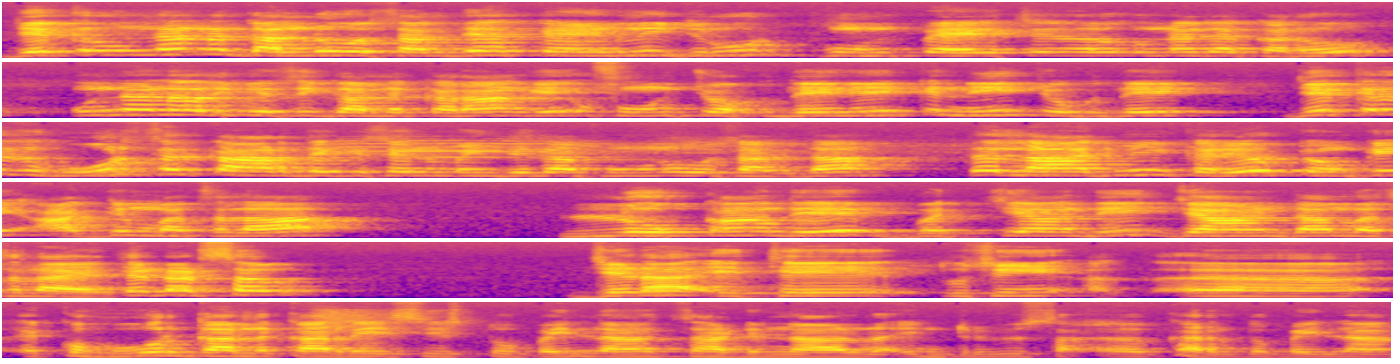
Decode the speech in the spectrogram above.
ਜੇਕਰ ਉਹਨਾਂ ਨਾਲ ਗੱਲ ਹੋ ਸਕਦੀ ਹੈ ਕਾਈਂਡਲੀ ਜਰੂਰ ਫੋਨ ਪੈਕ ਉਹਨਾਂ ਦਾ ਕਰੋ। ਉਹਨਾਂ ਨਾਲ ਵੀ ਅਸੀਂ ਗੱਲ ਕਰਾਂਗੇ, ਉਹ ਫੋਨ ਚੁੱਕਦੇ ਨੇ ਕਿ ਨਹੀਂ ਚੁੱਕਦੇ। ਜੇਕਰ ਹੋਰ ਸਰਕਾਰ ਦੇ ਕਿਸੇ ਨੁਮਾਇੰਦੇ ਦਾ ਫੋਨ ਹੋ ਸਕਦਾ, ਤਾਂ ਲਾਜ਼ਮੀ ਕਰਿਓ, ਕਿਉਂਕਿ ਅੱਜ ਮਸਲਾ ਲੋਕਾਂ ਦੇ ਬੱਚਿਆਂ ਦੀ ਜਾਨ ਦਾ ਮਸਲਾ ਹੈ। ਤੇ ਡਾਕਟਰ ਸਾਹਿਬ, ਜਿਹੜਾ ਇੱਥੇ ਤੁਸੀਂ ਇੱਕ ਹੋਰ ਗੱਲ ਕਰ ਰਹੇ ਸੀ ਇਸ ਤੋਂ ਪਹਿਲਾਂ, ਸਾਡੇ ਨਾਲ ਇੰਟਰਵਿਊ ਕਰਨ ਤੋਂ ਪਹਿਲਾਂ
